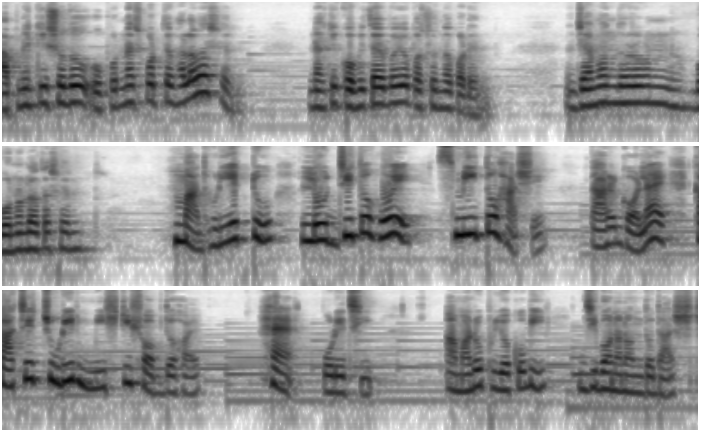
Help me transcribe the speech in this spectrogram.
আপনি কি শুধু উপন্যাস পড়তে ভালোবাসেন নাকি কবিতার বইও পছন্দ করেন? যেমন ধরুন বনলতা সেন। মাধুরী একটু লজ্জিত হয়ে স্মিত হাসে। তার গলায় কাচের চুড়ির মিষ্টি শব্দ হয়। হ্যাঁ পড়েছি। আমারও প্রিয় কবি জীবনানন্দ দাস।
